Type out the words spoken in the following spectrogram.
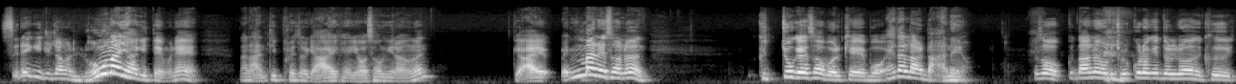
쓰레기 주장을 너무 많이 하기 때문에 난 안티프레저게 아예 그냥 여성이랑은 그 아예 웬만해서는 그쪽에서 뭐 이렇게 뭐 해달라 해도 안 해요. 그래서 그 나는 우리 졸꾸러기들은 그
